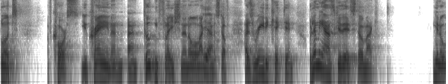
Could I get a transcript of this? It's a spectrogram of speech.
But of course, Ukraine and and Putinflation and all that Yeah. kind of stuff has really kicked in. But let me ask you this, though, Mac you know,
